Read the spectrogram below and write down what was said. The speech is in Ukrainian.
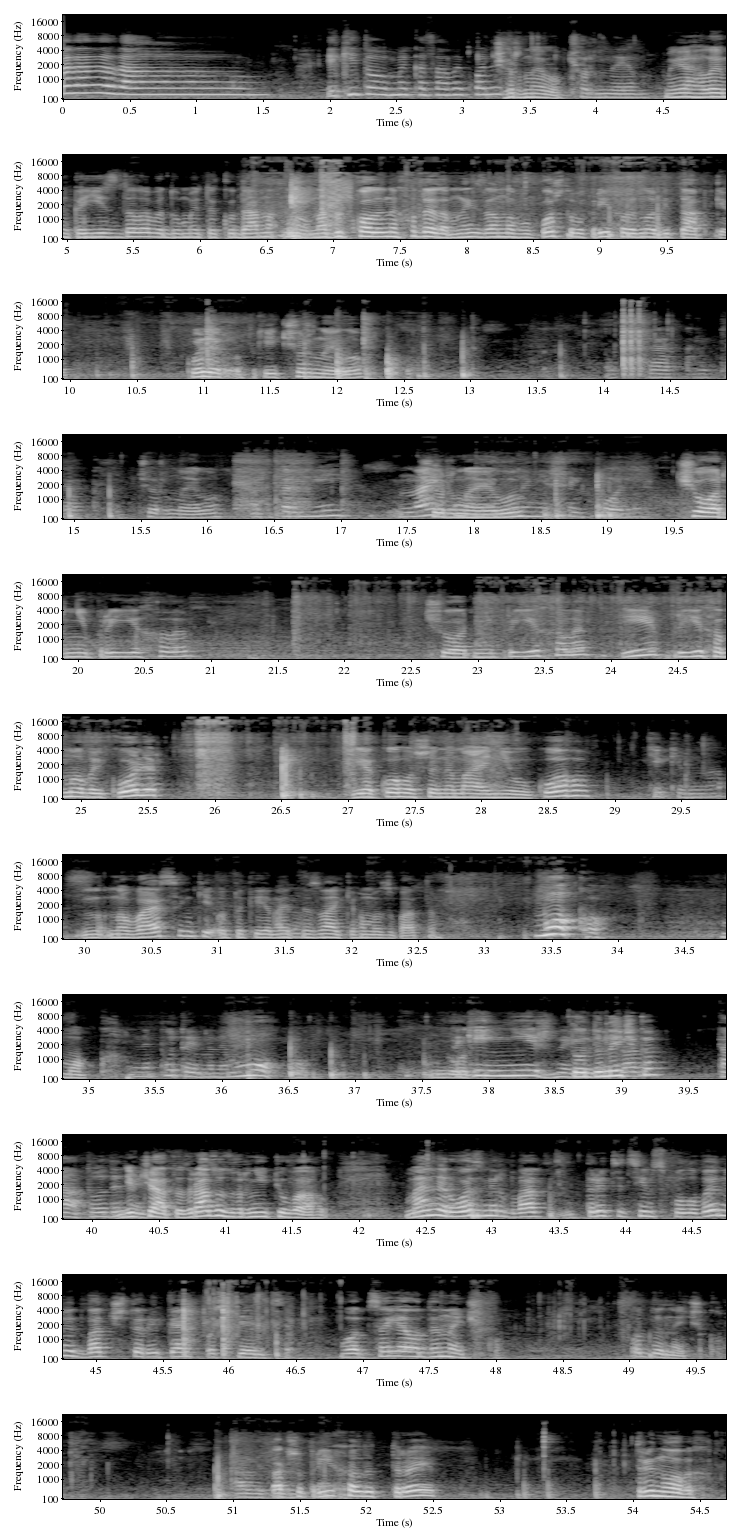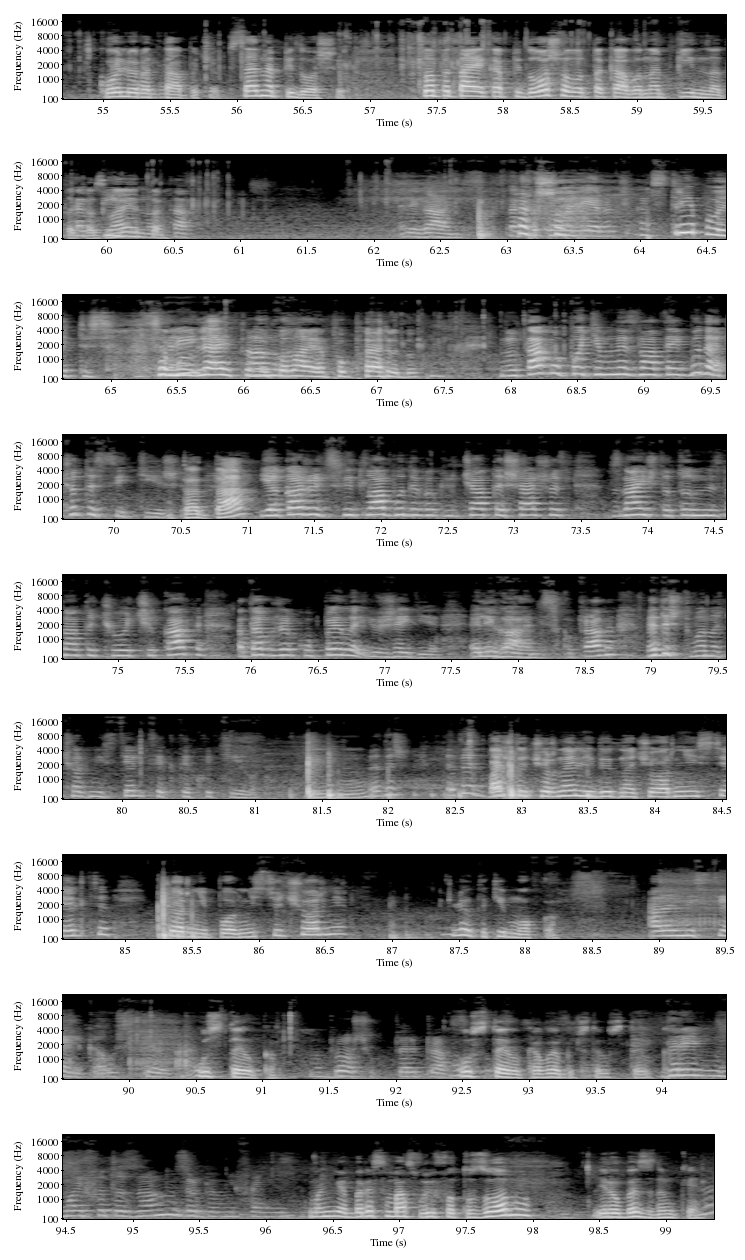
Та-да-да-дам! Який то ми казали, Коля? Чорнило. Чорнило. Моя Галинка їздила, ви думаєте, куди? вона? Ну, вона до школи не ходила, вона їздила на нову пошту, бо приїхали нові тапки. Колір отакий чорнило. Крутяк. Чорнило. А тепер мій Чорнило. найулюбленіший колір. Чорні приїхали. Чорні приїхали. І приїхав новий колір, якого ще немає ні у кого. Тільки в нас. Н- Новесенький, отакий, я навіть не знаю, як його звати. Моко. Мок. Не путай мене, моко. От. Такий ніжний. То одиничка? Так, то одиничка. Дівчата, зразу зверніть увагу. У мене розмір 20 37,5, 24,5 по стільці. От це я одиничку. Одиничку. Але Так що приїхали три, три нових кольора тапочок. Все на підошві. Хто питає, яка підошва, от така, вона пінна така, Так, знаєте? Так. Елегантсько. Так Так що- Валерочка. Стріпуйтесь, замовляйте А ну. Миколая попереду. Ну так, бо потім не знати, як буде, а чого ти сидиш? Та-та. Як кажуть, світла буде виключати ще щось, знаєш, то то не знати, чого чекати, а так вже купила і вже є. Елегантсько, правда? Видиш, то на чорній стільці, як ти хотіла. Видиш? Видиш? Бачите, чорнилі йдуть на чорній стільці, чорні повністю чорні. І отакі мокко. Але не стілька, устилка. Устилка. Ну прошу, переправся. Устилка, вибачте, устилка. Бери мою фотозону, зроби мені фанізм. Мені бери сама свою фотозону і роби знімки. Ну,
